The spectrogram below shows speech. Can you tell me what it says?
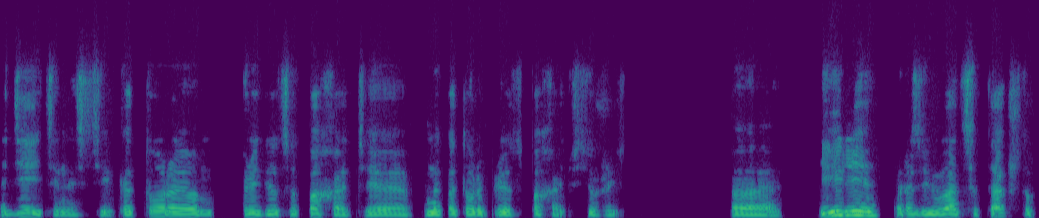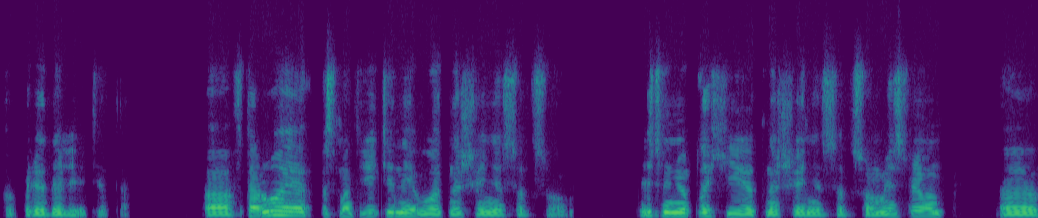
деятельности, которое придется пахать, э, на которое придется пахать всю жизнь. Или развиваться так, чтобы преодолеть это. А второе, посмотрите на его отношения с отцом. Если у него плохие отношения с отцом, если он э,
